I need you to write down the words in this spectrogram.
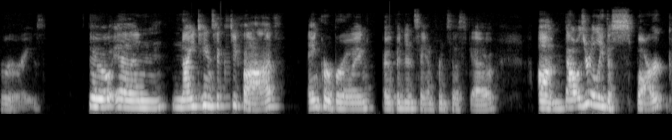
breweries. So in 1965, Anchor Brewing opened in San Francisco. Um, that was really the spark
